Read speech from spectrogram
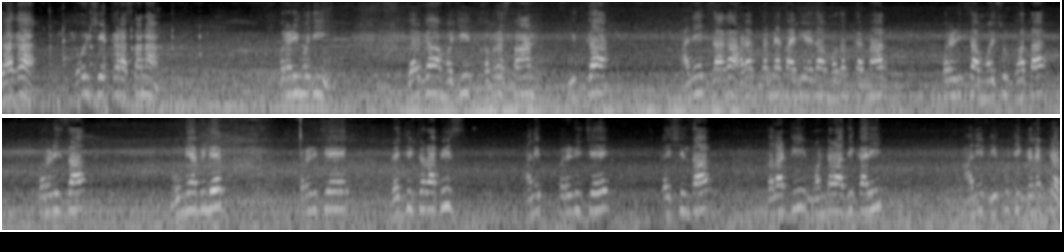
जागा दोनशे एकर असताना परळीमध्ये दर्गा मस्जिद खबरस्तान ईदगा अनेक जागा हडप करण्यात आली याला मदत करणार परळीचा महसूल खाता परळीचा भूमी अभिलेख परळीचे रजिस्टर ऑफिस आणि परळीचे तहसीलदार तलाठी मंडळ अधिकारी आणि डेप्युटी कलेक्टर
